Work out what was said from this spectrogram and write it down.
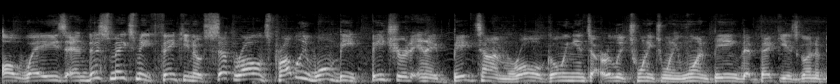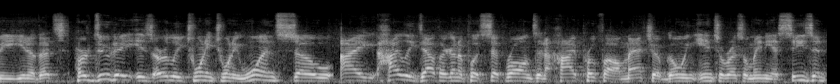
always. And this makes me think, you know, Seth Rollins probably won't be featured in a big-time role going into early 2021, being that Becky is going to be, you know, that's her due date is early 2021, so I highly doubt they're going to put Seth Rollins in a high-profile matchup going into WrestleMania season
